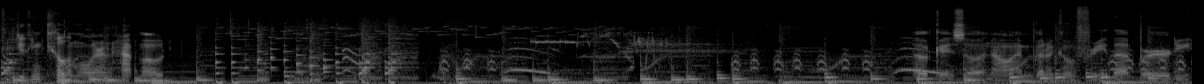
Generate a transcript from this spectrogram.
Don't think you can kill them while they're in hat mode. Okay, so now I'm gonna go free that birdie.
